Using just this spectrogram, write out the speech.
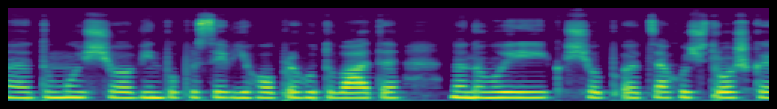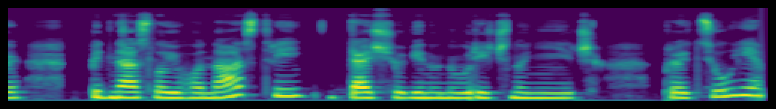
е, тому що він попросив його приготувати на Новий рік, щоб е, це хоч трошки піднесло його настрій, те, що він в новорічну ніч працює.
